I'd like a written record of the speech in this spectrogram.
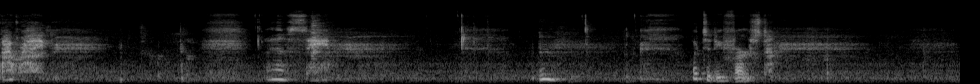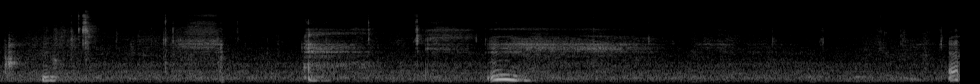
All right. Let's see. Mm. What to do first? Mm. Mm. Oh.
